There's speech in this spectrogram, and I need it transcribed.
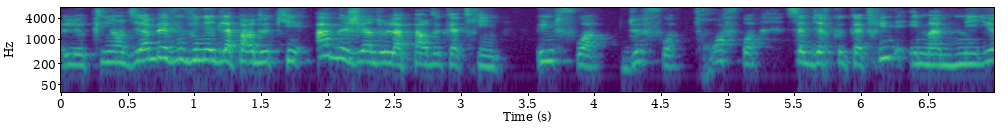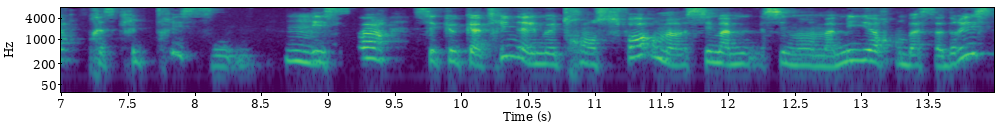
le client dit, ah ben vous venez de la part de qui? Ah ben je viens de la part de Catherine. Une fois, deux fois, trois fois. Ça veut dire que Catherine est ma meilleure prescriptrice. Mm. Et ça, c'est que Catherine, elle me transforme, c'est ma, c'est ma meilleure ambassadrice.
